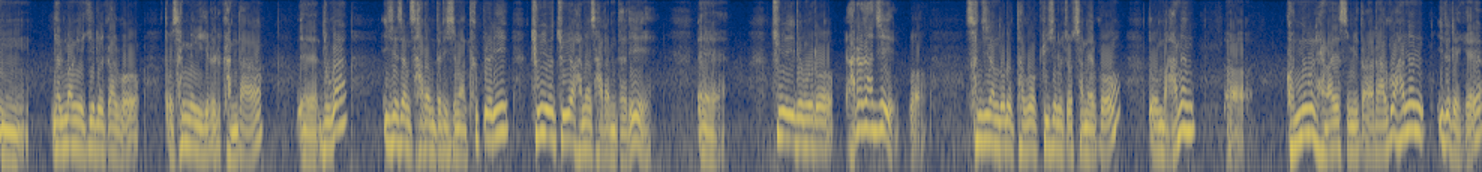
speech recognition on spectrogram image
음, 멸망의 길을 가고 또 생명의 길을 간다. 예, 누가 이 세상 사람들이지만 특별히 주여 주여 하는 사람들이 예, 주의 이름으로 여러 가지 뭐 선지자 노릇하고 귀신을 쫓아내고 또 많은 어, 권능을 행하였습니다라고 하는 이들에게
